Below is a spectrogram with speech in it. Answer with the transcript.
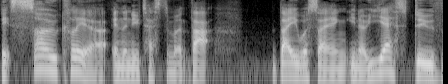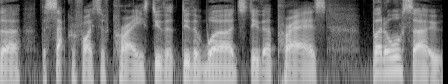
it's so clear in the New Testament that they were saying, you know, yes, do the the sacrifice of praise, do the do the words, do the prayers, but also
